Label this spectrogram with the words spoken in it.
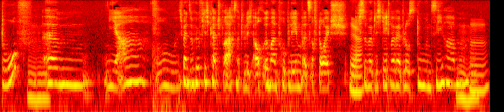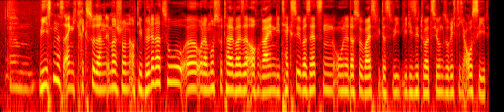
doof. Mhm. Ähm, ja, oh, ich meine, so Höflichkeitssprache ist natürlich auch immer ein Problem, weil es auf Deutsch ja. nicht so wirklich geht, weil wir bloß du und sie haben. Mhm. Ähm, Wie ist denn das eigentlich? Kriegst du dann immer schon auch die Bilder dazu äh, oder musst du teilweise auch rein die Texte übersetzen, ohne dass du weißt, wie, das, wie, wie die Situation so richtig aussieht?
